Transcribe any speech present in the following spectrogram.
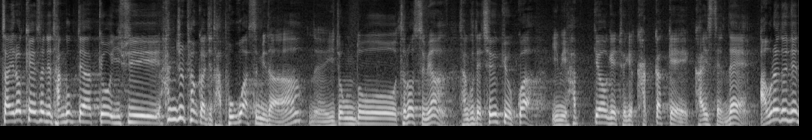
자 이렇게 해서 이제 단국대학교 입시 한 줄 평까지 다 보고 왔습니다. 네, 이 정도 들었으면 단국대 체육교육과 이미 합격에 되게 가깝게 가 있을 텐데 아무래도 이제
